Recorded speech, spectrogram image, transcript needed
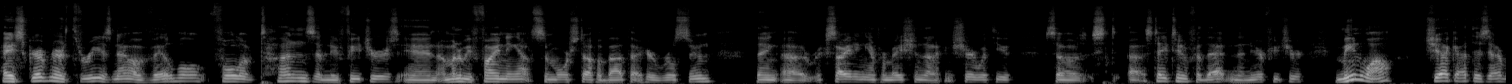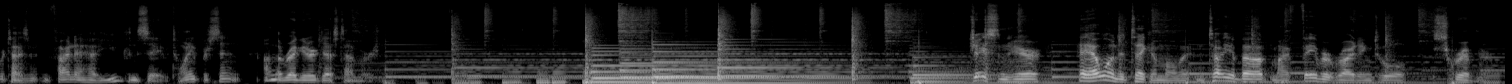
Hey, Scrivener 3 is now available, full of tons of new features, and I'm going to be finding out some more stuff about that here real soon. Thing, uh, exciting information that I can share with you. So st- uh, stay tuned for that in the near future. Meanwhile, check out this advertisement and find out how you can save 20% on the regular desktop version. Jason here Hey, I wanted to take a moment and tell you about my favorite writing tool, Scrivener.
